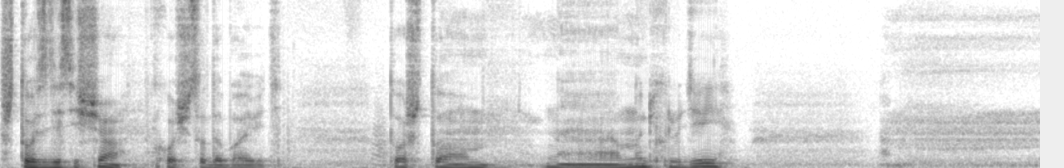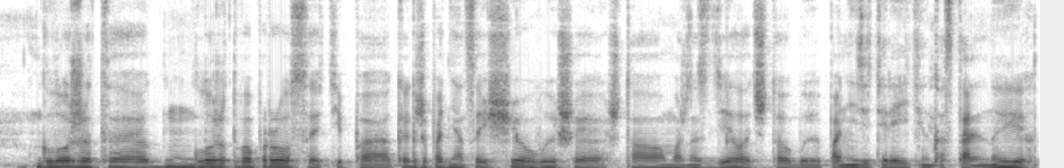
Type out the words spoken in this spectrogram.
Что здесь еще хочется добавить? То, что а, многих людей гложет, э, гложет вопросы, типа, как же подняться еще выше, что можно сделать, чтобы понизить рейтинг остальных,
